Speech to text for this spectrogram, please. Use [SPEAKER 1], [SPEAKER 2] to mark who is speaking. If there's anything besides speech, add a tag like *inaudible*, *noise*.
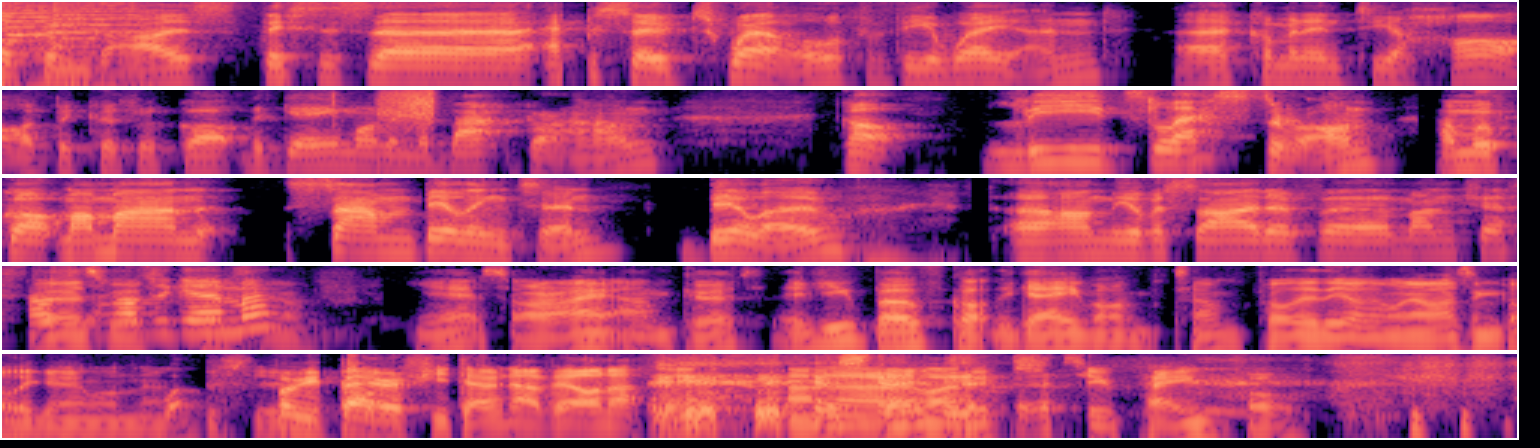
[SPEAKER 1] welcome, guys. This is uh, episode 12 of the away end, uh, coming into your hard because we've got the game on in the background, got Leeds Leicester on, and we've got my man Sam Billington, Billow, uh, on the other side of uh, Manchester. How's, how's it going, man?
[SPEAKER 2] Yeah, it's all right. I'm good. If you both got the game on, 'cause I'm probably the only one who hasn't got the game on now. this year.
[SPEAKER 3] Probably better if you don't have it on, I think.
[SPEAKER 2] I know, it might be *laughs* too painful.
